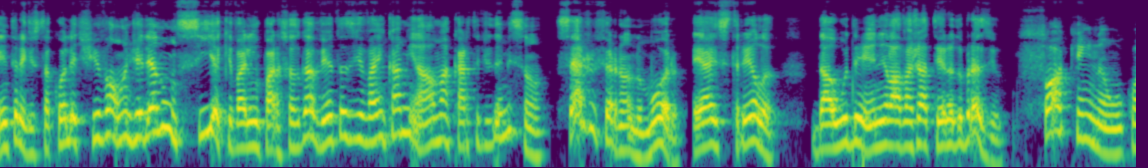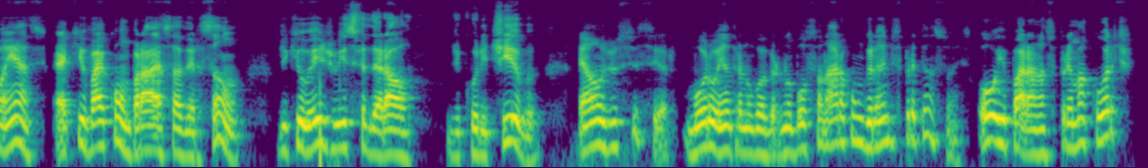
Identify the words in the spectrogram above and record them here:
entrevista coletiva, onde ele anuncia que vai limpar suas gavetas e vai encaminhar uma carta de demissão. Sérgio Fernando Moro é a estrela da UDN Lavajateira do Brasil. Só quem não o conhece é que vai comprar essa versão de que o ex-juiz federal de Curitiba é um justiceiro. Moro entra no governo Bolsonaro com grandes pretensões, ou ir parar na Suprema Corte,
